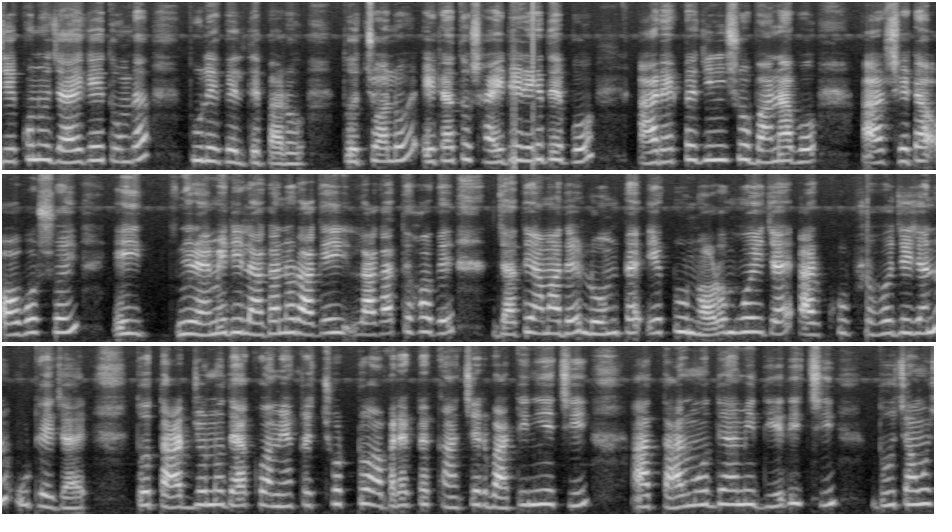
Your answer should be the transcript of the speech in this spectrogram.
যে কোনো জায়গায় তোমরা তুলে ফেলতে পারো। তো চলো, এটা তো সাইডে রেখে দেবো। আর একটা জিনিসও বানাবো, আর সেটা অবশ্যই এই রেমেডি লাগানোর আগেই লাগাতে হবে যাতে আমাদের লোমটা একটু নরম হয়ে যায় আর খুব সহজে যেন উঠে যায়। তো তার জন্য দেখো আমি একটা ছোট্ট আবার একটা কাঁচের বাটি নিয়েছি আর তার মধ্যে আমি দিয়ে দিচ্ছি দু চামচ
